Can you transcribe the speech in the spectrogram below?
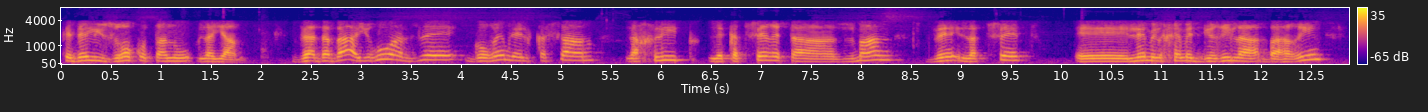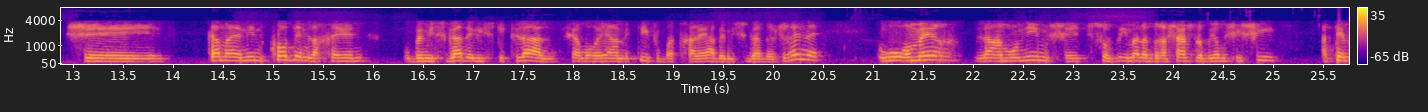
כדי לזרוק אותנו לים. והדבר, האירוע הזה גורם לאל-קסאם להחליט לקצר את הזמן ולצאת למלחמת גרילה בהרים, שכמה ימים קודם לכן הוא במסגד אל-אסתיקלל, שם הוא היה מטיף, ובהתחלה היה במסגד אג'רנה, הוא אומר להמונים שצובעים על הדרשה שלו ביום שישי, אתם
